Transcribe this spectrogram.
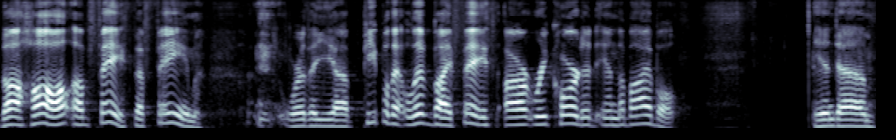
The Hall of Faith, the fame, where the uh, people that live by faith are recorded in the Bible. And, um,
